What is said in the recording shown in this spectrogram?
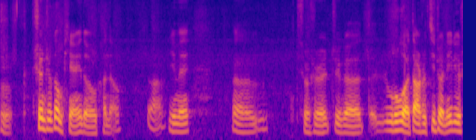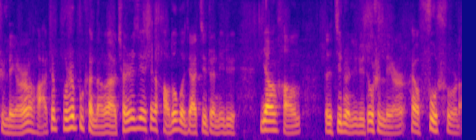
嗯，甚至更便宜都有可能，啊，因为，嗯，就是这个，如果到时候基准利率是零的话，这不是不可能啊。全世界现在好多国家基准利率，央行的基准利率都是零，还有负数的，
